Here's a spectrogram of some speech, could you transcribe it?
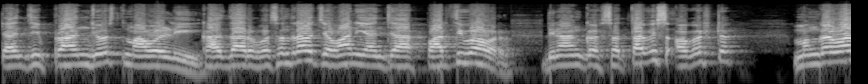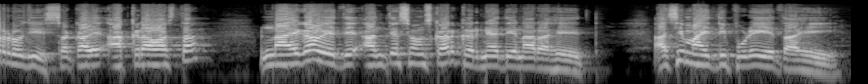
त्यांची प्राणज्योत मावळली. खासदार वसंतराव चव्हाण यांच्या पार्थिवावर दिनांक सत्तावीस ऑगस्ट मंगळवार रोजी सकाळी अकरा वाजता नायगाव येथे अंत्यसंस्कार करण्यात येणार आहेत अशी माहिती पुढे येत आहे.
